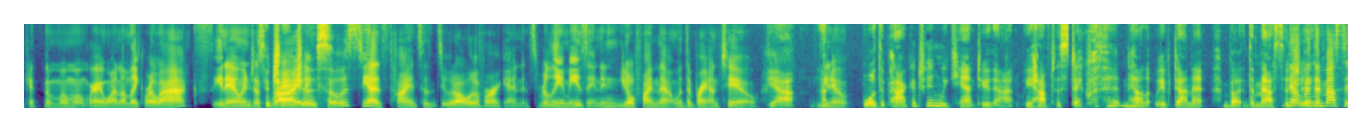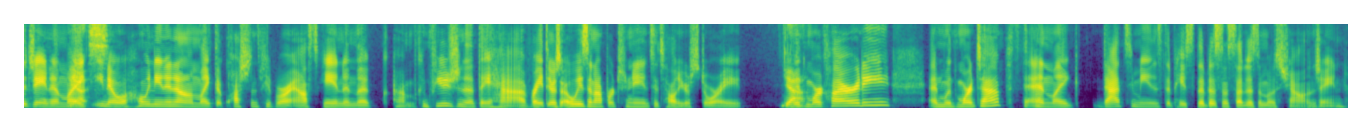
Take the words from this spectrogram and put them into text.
get the moment where I want to like relax, you know, and just it ride changes. and coast, yeah, it's time to do it all over again. It's really amazing, and you'll find that with the brand too. Yeah. You know, Well, the packaging, we can't do that. We have to stick with it now that we've done it. But the messaging. No, but the messaging and like Yes. you know honing in on like the questions people are asking and the um, confusion that they have. Right, there's always an opportunity to tell your story yeah. with more clarity and with more depth, and like that to me is the piece of the business that is the most challenging.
